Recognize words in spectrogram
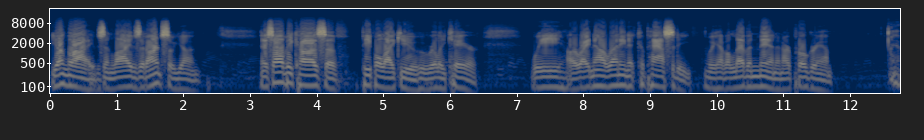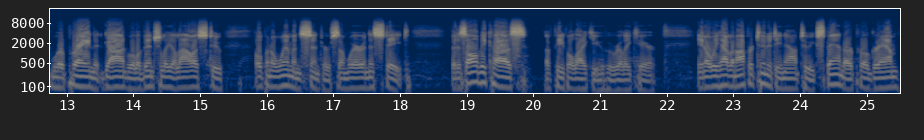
young lives and lives that aren't so young. And it's all because of people like you who really care. We are right now running at capacity. We have 11 men in our program. And we're praying that God will eventually allow us to open a women's center somewhere in this state. But it's all because of people like you who really care. You know, we have an opportunity now to expand our program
